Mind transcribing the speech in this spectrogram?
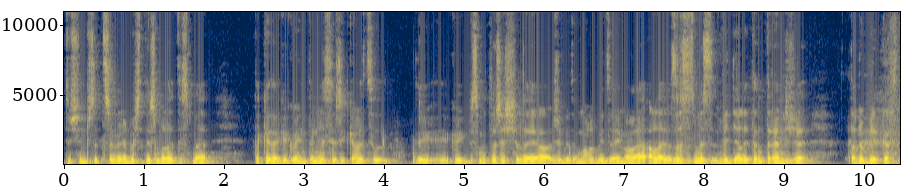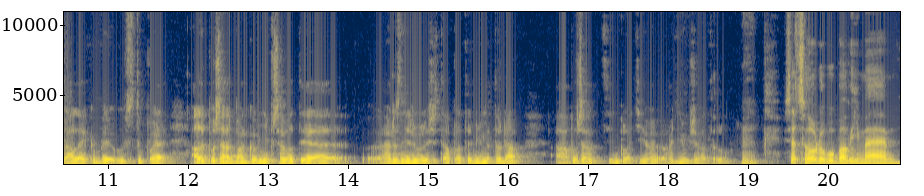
tuším před třemi nebo čtyřmi lety jsme taky tak jako interně si říkali, co, jako jak bychom to řešili a že by to mohlo být zajímavé, ale zase jsme viděli ten trend, že ta dobírka stále jakoby ustupuje, ale pořád bankovní převod je hrozně důležitá platební metoda a pořád tím platí hodně uživatelů. Hmm. My se celou dobu bavíme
